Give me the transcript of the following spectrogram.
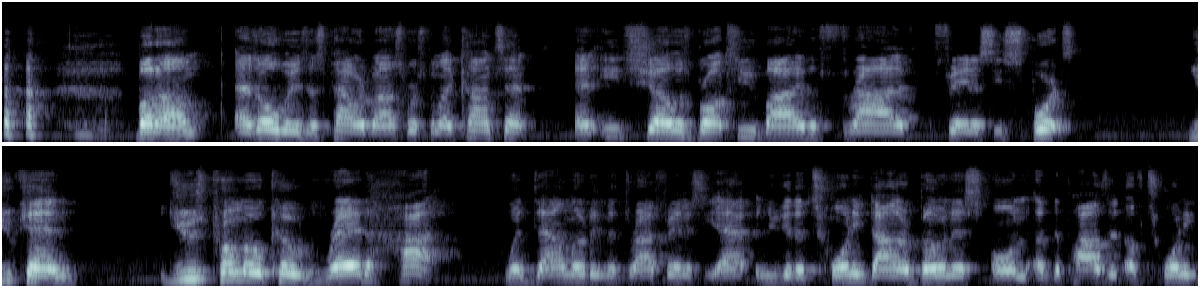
but um, as always, it's powered by unsportsmanlike content, and each show is brought to you by the Thrive Fantasy Sports. You can use promo code Red Hot when downloading the Thrive Fantasy app, and you get a $20 bonus on a deposit of $20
